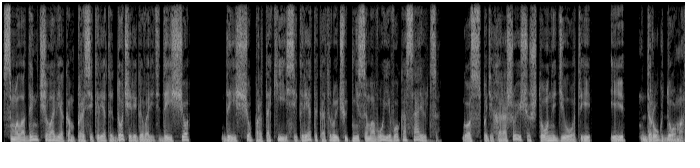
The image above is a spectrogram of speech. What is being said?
С молодым человеком про секреты дочери говорить, да еще, да еще про такие секреты, которые чуть не самого его касаются. Господи, хорошо еще, что он идиот и... и друг дома.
